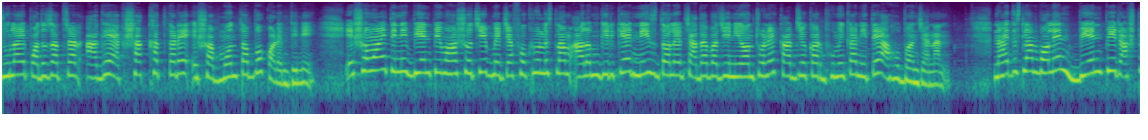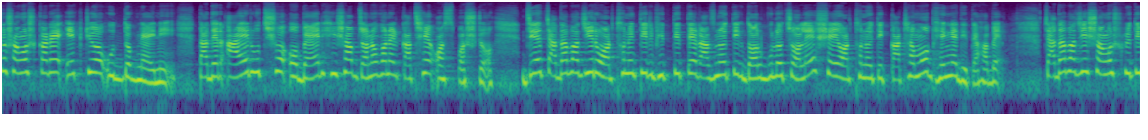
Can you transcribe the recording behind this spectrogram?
জুলাই পদযাত্রার আগে এক সাক্ষাৎকারে এসব মন্তব্য করেন তিনি। এ সময় তিনি বিএনপি মহাসচিব মির্জা ফখরুল ইসলাম আলমগীরকে নিজ দলের চাঁদাবাজি নিয়ন্ত্রণে কার্যকর ভূমিকা নিতে আহ্বান জানান। নাহিদ ইসলাম বলেন, বিএনপি রাষ্ট্র সংস্কারে একটিও উদ্যোগ নেয়নি। তাদের আয়ের উৎস ও ব্যয়ের হিসাব জনগণের কাছে অস্পষ্ট। যে চাঁদাবাজির অর্থনীতির ভিত্তিতে রাজনৈতিক দলগুলো চলে, সেই অর্থনৈতিক কাঠামো ভেঙে দিতে হবে। চাঁদাবাজির সংস্কৃতি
